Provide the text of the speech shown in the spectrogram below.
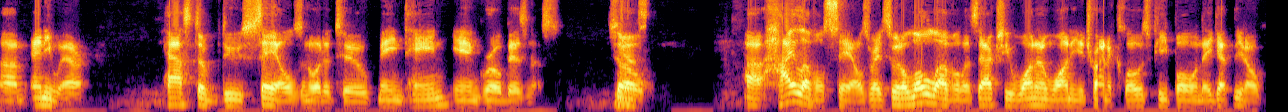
um, anywhere has to do sales in order to maintain and grow business. So, yes. uh, high level sales, right? So, at a low level, it's actually one on one, and you're trying to close people, and they get, you know,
